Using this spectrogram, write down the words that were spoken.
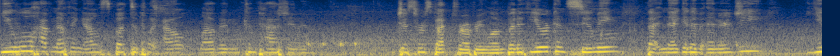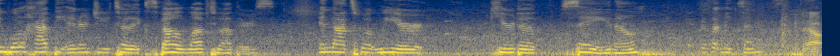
you will have nothing else but to put out love and compassion and just respect for everyone. But if you are consuming that negative energy, you won't have the energy to expel love to others. And that's what we are here to say, you know? Does that make sense? Now,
